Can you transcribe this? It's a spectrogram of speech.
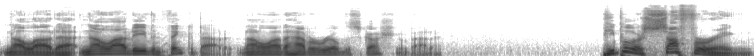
not allowed to, not allowed to even think about it. Not allowed to have a real discussion about it. People are suffering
